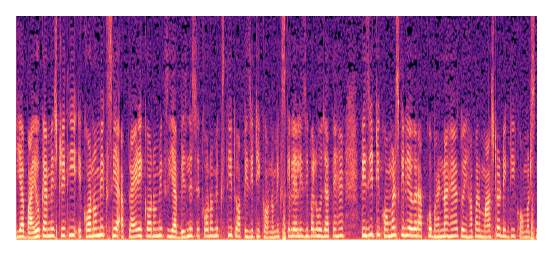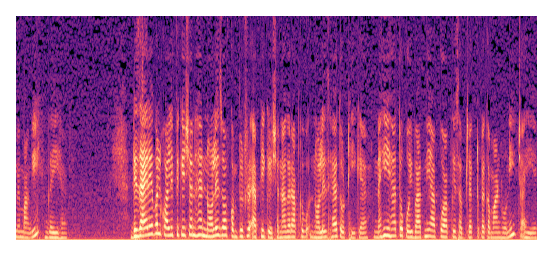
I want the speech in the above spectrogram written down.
या बायोकेमिस्ट्री थी इकोनॉमिक्स या अप्लाइड इकोनॉमिक्स या बिज़नेस इकोनॉमिक्स थी तो आप पीजीटी इकोनॉमिक्स के लिए एलिजिबल हो जाते हैं। पीजीटी कॉमर्स के लिए अगर आपको भरना है तो यहाँ पर मास्टर डिग्री कॉमर्स में मांगी गई है। डिजायरेबल क्वालिफिकेशन है नॉलेज ऑफ़ कंप्यूटर एप्लीकेशन अगर आपको नॉलेज है तो ठीक है, नहीं है तो कोई बात नहीं, आपको आपके सब्जेक्ट पे कमांड होनी चाहिए।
